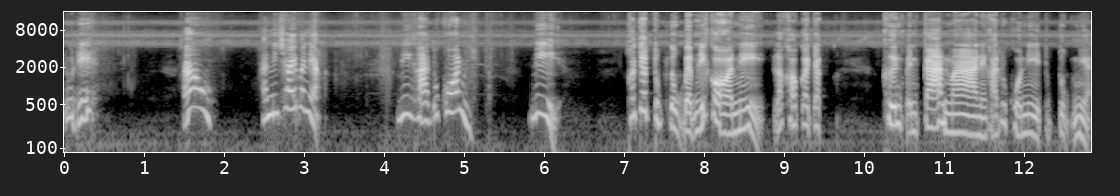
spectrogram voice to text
ดูดิเอ้าอันนี้ใช่ปะเนี่ย นี่ค่ะทุกคน นี่เขาจะตุบๆแบบนี้ก่อนนี่ แล้วเขาก็จะขึ้นเป็นก้านมาเนี่ยค่ะ ทุกคนนี่ตุบๆเนี่ย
